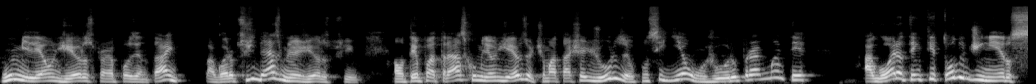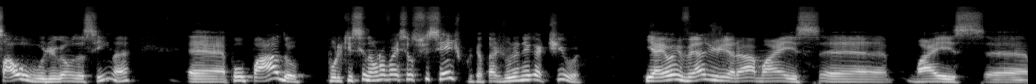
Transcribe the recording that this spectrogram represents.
um milhão de euros para me aposentar, agora eu preciso de 10 milhões de euros. Há um tempo atrás, com um milhão de euros, eu tinha uma taxa de juros, eu conseguia um juro para manter. Agora eu tenho que ter todo o dinheiro salvo, digamos assim, né? É, poupado, porque senão não vai ser o suficiente, porque a taxa de juros é negativa. E aí, ao invés de gerar mais, é, mais é,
